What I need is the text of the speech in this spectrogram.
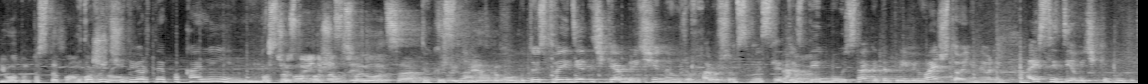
И вот он по стопам Это пошел. четвертое поколение. По стопам пошел своего отца, Так и своих слава предков. богу. То есть твои деточки обречены уже в хорошем смысле. То есть ты им будешь так это прививать, что они, наверное... А если девочки будут?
